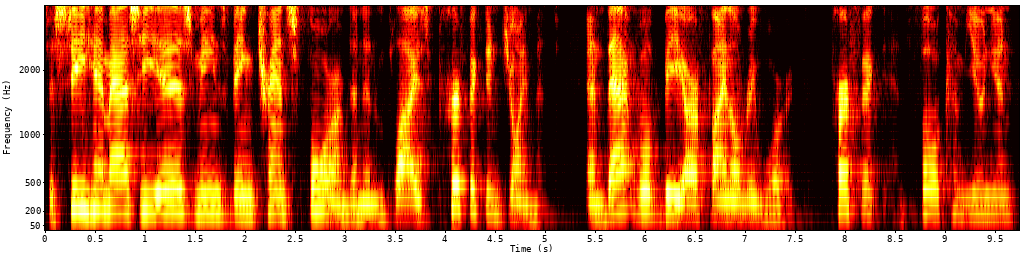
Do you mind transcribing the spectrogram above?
To see him as he is means being transformed, and it implies perfect enjoyment. And that will be our final reward perfect and full communion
